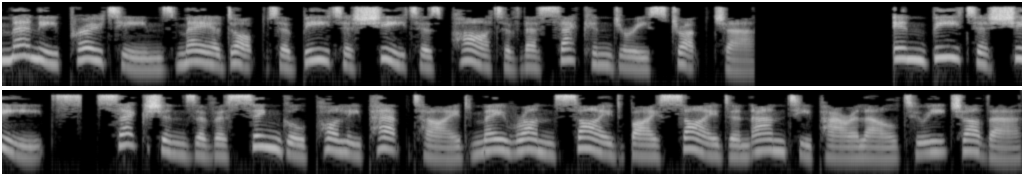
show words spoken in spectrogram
Many proteins may adopt a beta sheet as part of their secondary structure. In beta sheets, sections of a single polypeptide may run side by side and antiparallel to each other,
